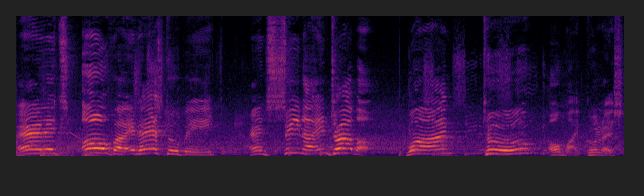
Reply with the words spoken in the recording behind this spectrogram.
And it's over. It has to be. And Cena in trouble. One, two. Oh my goodness.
